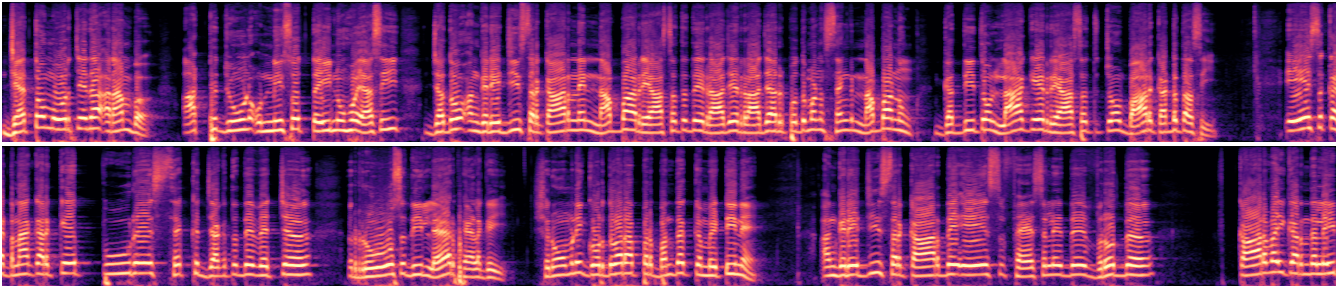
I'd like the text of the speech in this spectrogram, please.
ਜੈਤੋਂ ਮੋਰਚੇ ਦਾ ਆਰੰਭ 8 ਜੂਨ 1923 ਨੂੰ ਹੋਇਆ ਸੀ, ਜਦੋਂ ਅੰਗਰੇਜ਼ੀ ਸਰਕਾਰ ਨੇ ਨਾਭਾ ਰਿਆਸਤ ਦੇ ਰਾਜੇ ਰਾਜਾ ਰਿਪੁਦਮਨ ਸਿੰਘ ਨਾਭਾ ਨੂੰ ਗੱਦੀ ਤੋਂ ਲਾ ਕੇ ਰਿਆਸਤ ਚੋਂ ਬਾਹਰ ਕੱਢਤਾ ਸੀ। ਇਸ ਘਟਨਾ ਕਰਕੇ ਪੂਰੇ ਸਿੱਖ ਜਗਤ ਦੇ ਵਿੱਚ ਰੋਸ ਦੀ ਲਹਿਰ ਫੈਲ ਗਈ। ਸ਼੍ਰੋਮਣੀ ਗੁਰਦੁਆਰਾ ਪ੍ਰਬੰਧਕ ਕਮੇਟੀ ਨੇ ਅੰਗਰੇਜ਼ੀ ਸਰਕਾਰ ਦੇ ਇਸ ਫੈਸਲੇ ਦੇ ਵਿਰੁੱਧ ਕਾਰਵਾਈ ਕਰਨ ਦੇ ਲਈ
